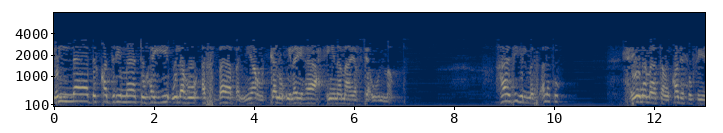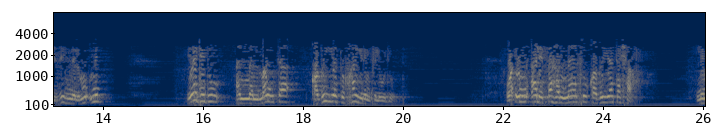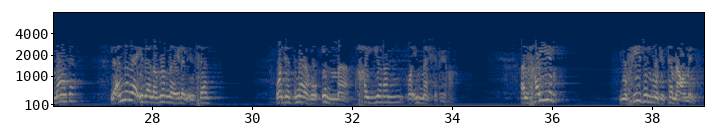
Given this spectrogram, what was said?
إلا بقدر ما تهيئ له أسبابا يركن إليها حينما يفجأه الموت. هذه المسألة حينما تنقدح في ذهن المؤمن يجد أن الموت قضية خير في الوجود. وإن ألفها الناس قضية شر. لماذا؟ لأننا إذا نظرنا إلى الإنسان وجدناه إما خيرا وإما شريرا. الخير يفيد المجتمع منه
